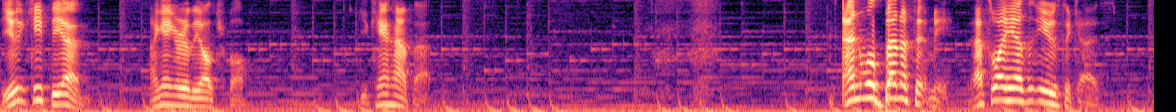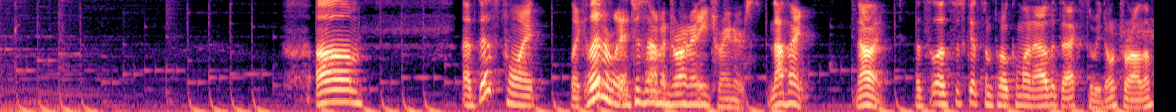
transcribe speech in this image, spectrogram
You can keep the N. I'm getting rid of the Ultra Ball. You can't have that. And will benefit me. That's why he hasn't used it, guys. Um, at this point, like literally, I just haven't drawn any trainers. Nothing. Nothing. Let's let's just get some Pokemon out of the deck so we don't draw them.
